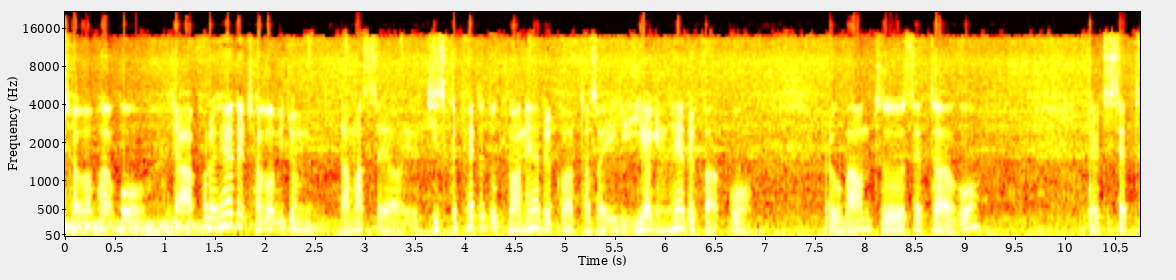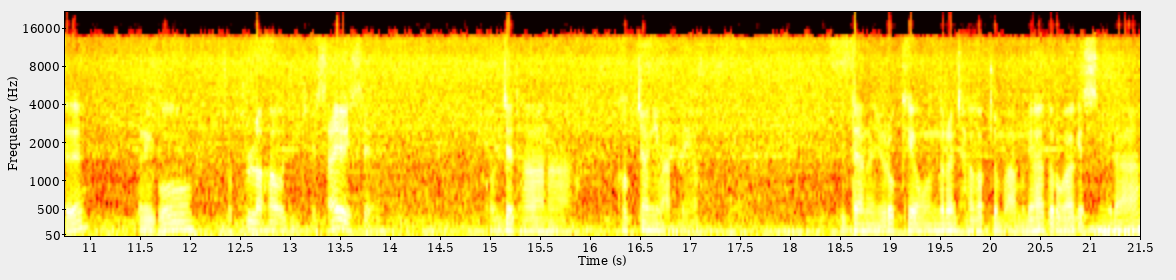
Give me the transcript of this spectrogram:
작업하고, 이제 앞으로 해야 될 작업이 좀 남았어요. 이 디스크 패드도 교환해야 될 것 같아서 이, 이야기는 해야 될 것 같고, 그리고 마운트 세트하고, 벨트 세트, 그리고 저 쿨러 하우징 저기 쌓여 있어요. 언제 다 하나 걱정이 많네요. 네. 일단은 이렇게 오늘은 작업 좀 마무리하도록 하겠습니다.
